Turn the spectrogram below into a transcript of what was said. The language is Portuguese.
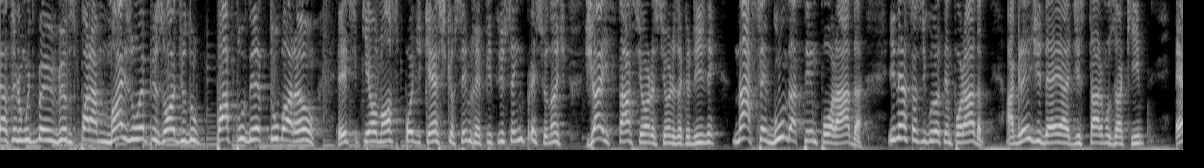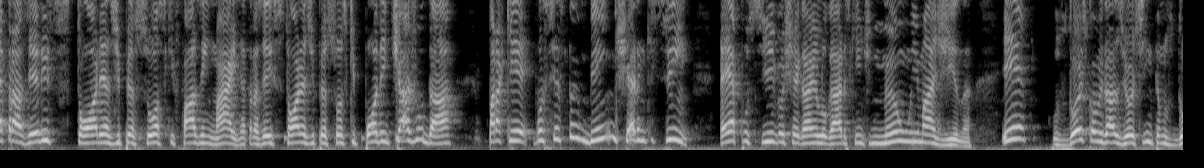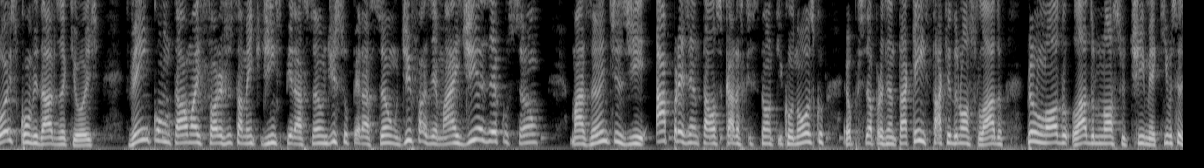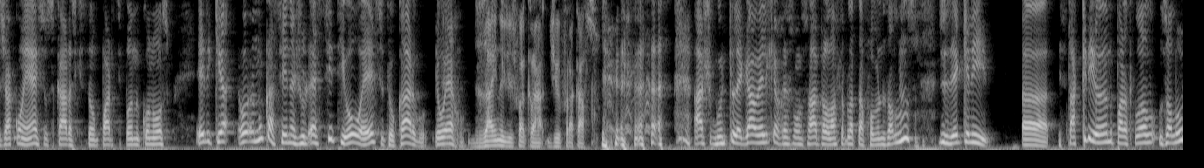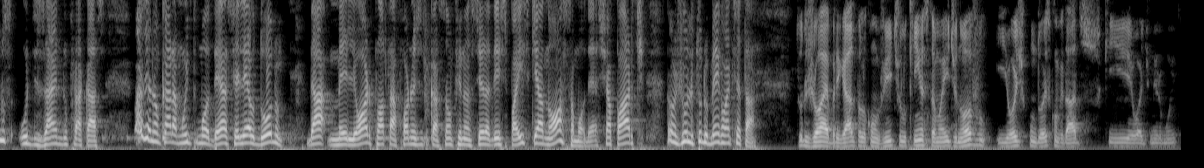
rapaziada, sejam muito bem-vindos para mais um episódio do Papo de Tubarão. Esse que é o nosso podcast, que eu sempre repito, isso é impressionante. Já está, senhoras e senhores, acreditem, na segunda temporada. E nessa segunda temporada, a grande ideia de estarmos aqui é trazer histórias de pessoas que fazem mais, é trazer histórias de pessoas que podem te ajudar para que vocês também enxerguem que sim, é possível chegar em lugares que a gente não imagina. E os dois convidados de hoje, sim, temos dois convidados aqui hoje, vêm contar uma história justamente de inspiração, de superação, de fazer mais, de execução. Mas antes de apresentar os caras que estão aqui conosco, eu preciso apresentar quem está aqui do nosso lado. Pelo lado, lado do nosso time aqui, vocês já conhecem os caras que estão participando conosco. Ele que é, eu nunca sei, né, Júlio? É CTO, é esse o teu cargo? Eu erro. Designer de, fraca- de fracasso. Acho muito legal ele que é o responsável pela nossa plataforma dos alunos dizer que ele ah, está criando para os alunos o design do fracasso. Mas ele é um cara muito modesto, ele é o dono da melhor plataforma de educação financeira desse país, que é a nossa, modéstia à parte. Então, Júlio, tudo bem? Como é que você tá? Tudo jóia, obrigado pelo convite. Luquinhas, estamos aí de novo. E hoje com dois convidados que eu admiro muito.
